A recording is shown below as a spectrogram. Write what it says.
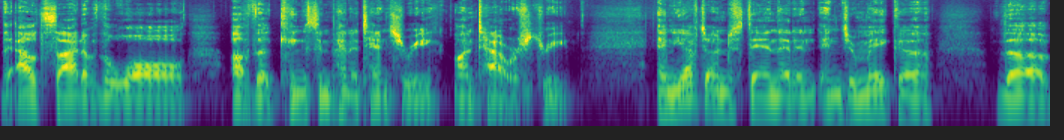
the outside of the wall of the Kingston Penitentiary on Tower Street. And you have to understand that in, in Jamaica, the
